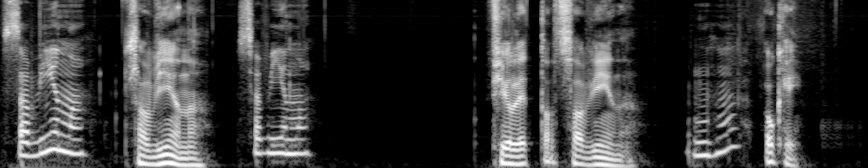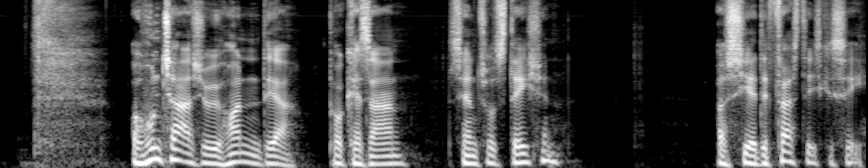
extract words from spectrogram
Savina. Savina. Savina. Violetta Savina. Mm-hmm. Okay. Og hun tager os jo i hånden der på Kazan Central Station og siger, at det første, I skal se,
